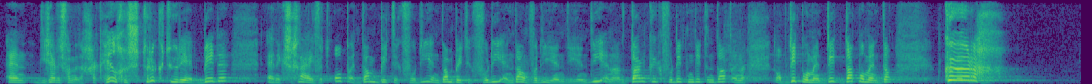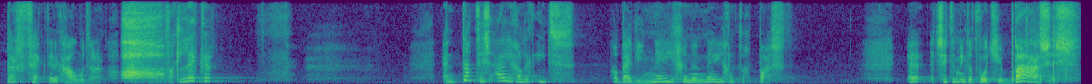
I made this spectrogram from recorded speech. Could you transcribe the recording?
En die zei dus van, dan ga ik heel gestructureerd bidden en ik schrijf het op en dan bid ik voor die en dan bid ik voor die en dan voor die en die en die en dan dank ik voor dit en dit en dat en op dit moment dit, dat moment dat. Keurig, perfect en ik hou me eraan. Oh, wat lekker. En dat is eigenlijk iets wat bij die 99 past. Uh, het zit hem in dat woordje basis.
